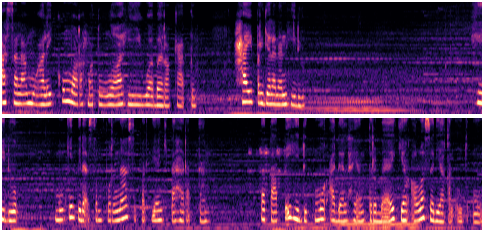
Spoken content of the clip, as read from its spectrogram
Assalamualaikum warahmatullahi wabarakatuh. Hai perjalanan hidup. Hidup mungkin tidak sempurna seperti yang kita harapkan. Tetapi hidupmu adalah yang terbaik yang Allah sediakan untukmu.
